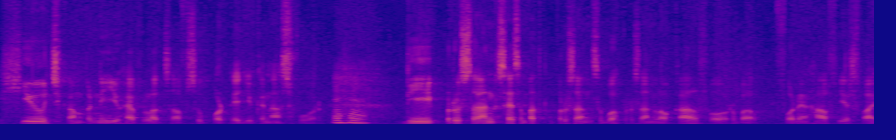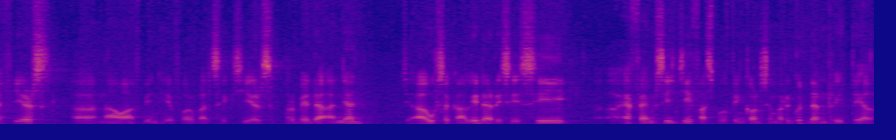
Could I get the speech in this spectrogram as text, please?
huge company, you have lots of support that you can ask for. Mm -hmm. Di perusahaan, saya sempat ke perusahaan sebuah perusahaan lokal for about four and a half years, five years uh, now I've been here for about six years. Perbedaannya jauh sekali dari sisi uh, FMCG, fast moving consumer good dan retail.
